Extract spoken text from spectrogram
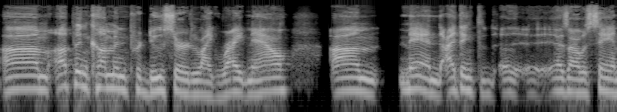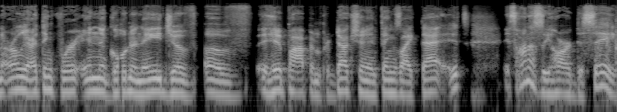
Um, up and coming producer like right now. Um, man, I think uh, as I was saying earlier, I think we're in the golden age of of hip hop and production and things like that. It's it's honestly hard to say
